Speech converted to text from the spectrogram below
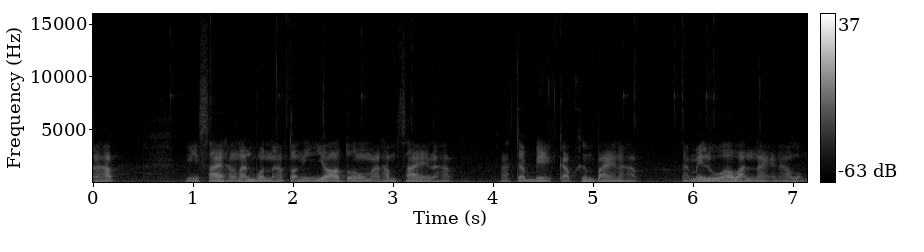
นะครับ มีไส้ทางด้านบนนะครับ ตอนนี้ย่อตัวลงมาทำไส้นะครับ อาจจะเบรกกลับขึ้นไปนะครับ แต่ไม่รู้ว่าวันไหนนะครับผม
